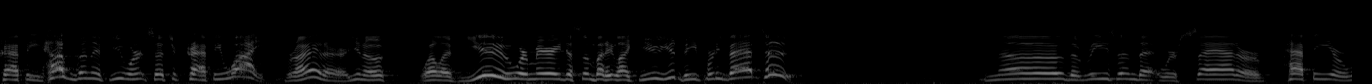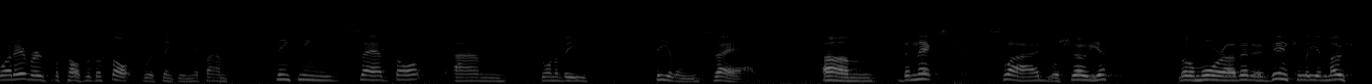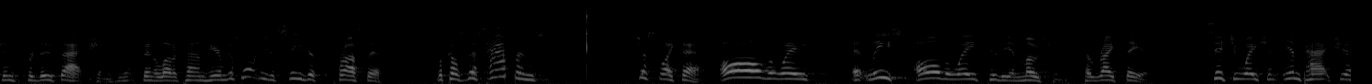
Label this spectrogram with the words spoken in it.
crappy husband if you weren't such a crappy wife, right? Or, you know, well, if you were married to somebody like you, you'd be pretty bad too. No, the reason that we're sad or happy or whatever is because of the thoughts we're thinking. If I'm thinking sad thoughts, I'm going to be feeling sad. Um, the next slide will show you little more of it. And eventually, emotions produce actions. Won't spend a lot of time here. I'm just wanting you to see this process because this happens just like that, all the way, at least all the way to the emotions, to right there. Situation impacts you,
